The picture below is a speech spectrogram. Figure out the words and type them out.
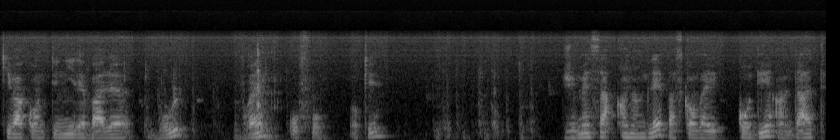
qui va contenir les valeurs bool, vrai ou faux. Ok? Je mets ça en anglais parce qu'on va coder en date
